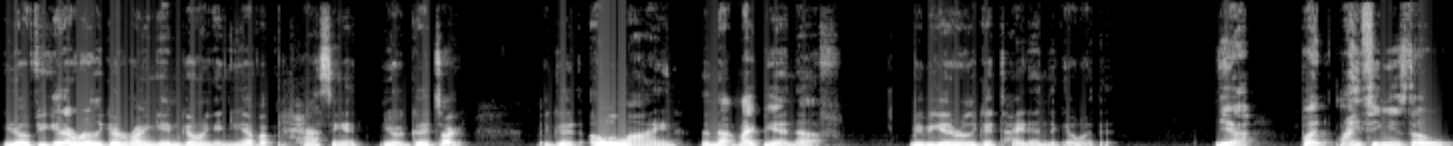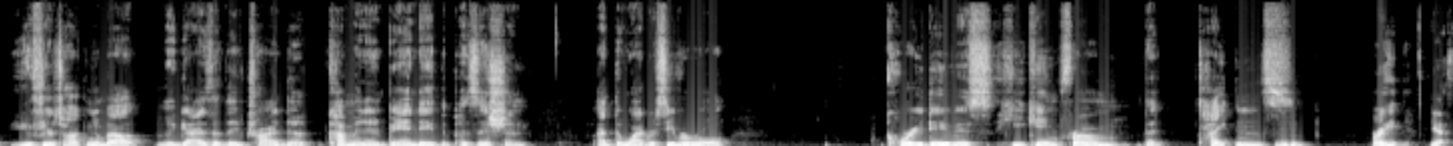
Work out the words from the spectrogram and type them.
you know, if you get a really good running game going and you have a passing it, you know, a good sorry, a good O line, then that might be enough. Maybe get a really good tight end to go with it. Yeah. But my thing is though, if you're talking about the guys that they've tried to come in and band-aid the position at the wide receiver role, Corey Davis, he came from the Titans, mm-hmm. right? Yes.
